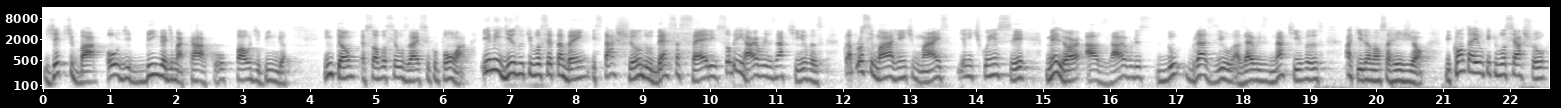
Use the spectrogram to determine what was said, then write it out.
jequitibá ou de binga de macaco ou pau de binga. Então é só você usar esse cupom lá. E me diz o que você também está achando dessa série sobre árvores nativas para aproximar a gente mais e a gente conhecer melhor as árvores do Brasil, as árvores nativas aqui da nossa região. Me conta aí o que você achou.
